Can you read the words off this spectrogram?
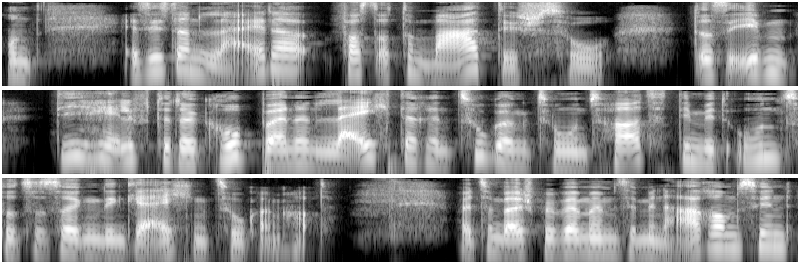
Und es ist dann leider fast automatisch so, dass eben die Hälfte der Gruppe einen leichteren Zugang zu uns hat, die mit uns sozusagen den gleichen Zugang hat. Weil zum Beispiel, wenn wir im Seminarraum sind,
